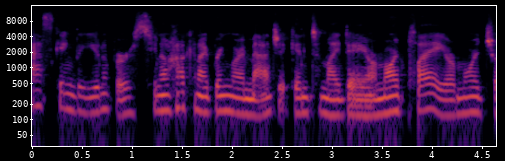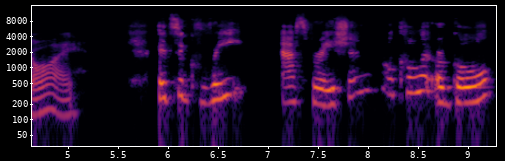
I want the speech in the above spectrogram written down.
asking the universe, you know, how can I bring more magic into my day, or more play, or more joy? It's a great aspiration, I'll call it, or goal.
